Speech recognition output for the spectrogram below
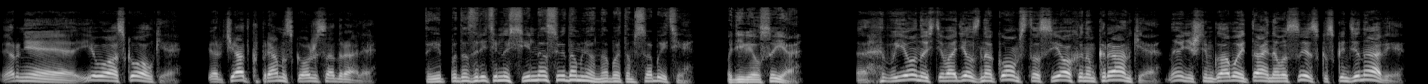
Вернее, его осколки. Перчатку прямо с кожи содрали». «Ты подозрительно сильно осведомлен об этом событии», — удивился я. В юности водил знакомство с Йоханом Кранке, нынешним главой тайного сыска Скандинавии.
